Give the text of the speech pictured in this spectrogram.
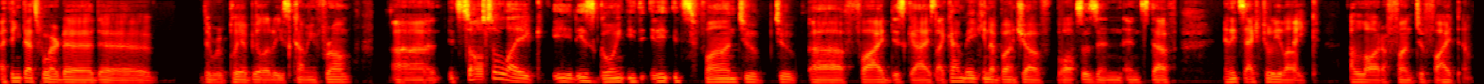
I think that's where the the the replayability is coming from. Uh it's also like it is going it, it, it's fun to to uh fight these guys. Like i'm making a bunch of bosses and and stuff and it's actually like a lot of fun to fight them.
